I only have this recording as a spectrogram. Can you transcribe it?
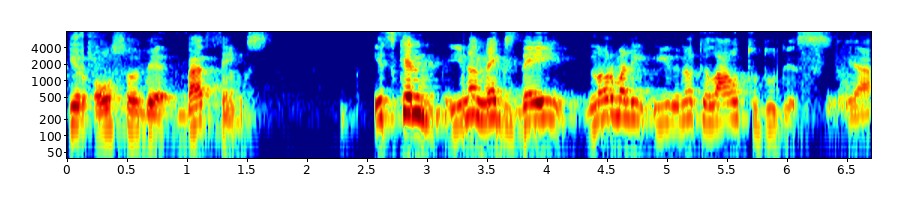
hear also the bad things. It can, you know, next day, normally you're not allowed to do this. Yeah.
